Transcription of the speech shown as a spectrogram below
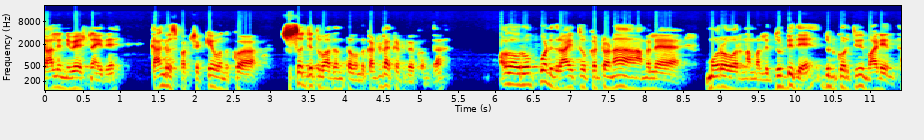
ಖಾಲಿ ನಿವೇಶನ ಇದೆ. ಕಾಂಗ್ರೆಸ್ ಪಕ್ಷಕ್ಕೆ ಒಂದು ಸುಸಜ್ಜಿತವಾದಂಥ ಒಂದು ಕಟ್ಟಡ ಕಟ್ಟಬೇಕು ಅಂತ. ಅವಾಗ ಅವ್ರು ಒಪ್ಕೊಂಡಿದ್ರು, ಆಯಿತು, ಕಟ್ಟೋಣ, ಆಮೇಲೆ ಮೋರ್ ಓವರ್ ನಮ್ಮಲ್ಲಿ ದುಡ್ಡಿದೆ, ದುಡ್ಡು ಕೊಡ್ತೀವಿ, ಮಾಡಿ ಅಂತ.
